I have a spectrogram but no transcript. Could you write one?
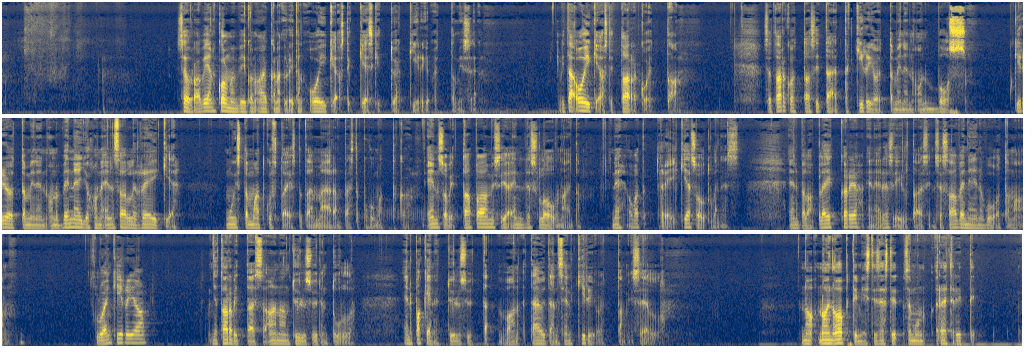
Seuraavien kolmen viikon aikana yritän oikeasti keskittyä kirjoittamiseen. Mitä oikeasti tarkoittaa? Se tarkoittaa sitä, että kirjoittaminen on boss. Kirjoittaminen on vene, johon en salli reikiä, muista matkustajista tai määränpäästä puhumattakaan. En sovi tapaamisia, en edes lounaita. Ne ovat reikiä soutuveneessä. En pelaa pleikkaria, en edes iltaisin. Se saa veneen vuotamaan. Luen kirjaa ja tarvittaessa annan tylsyyden tulla. En pakene tylsyyttä, vaan täytän sen kirjoittamisella. No, noin optimistisesti se mun retriitti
